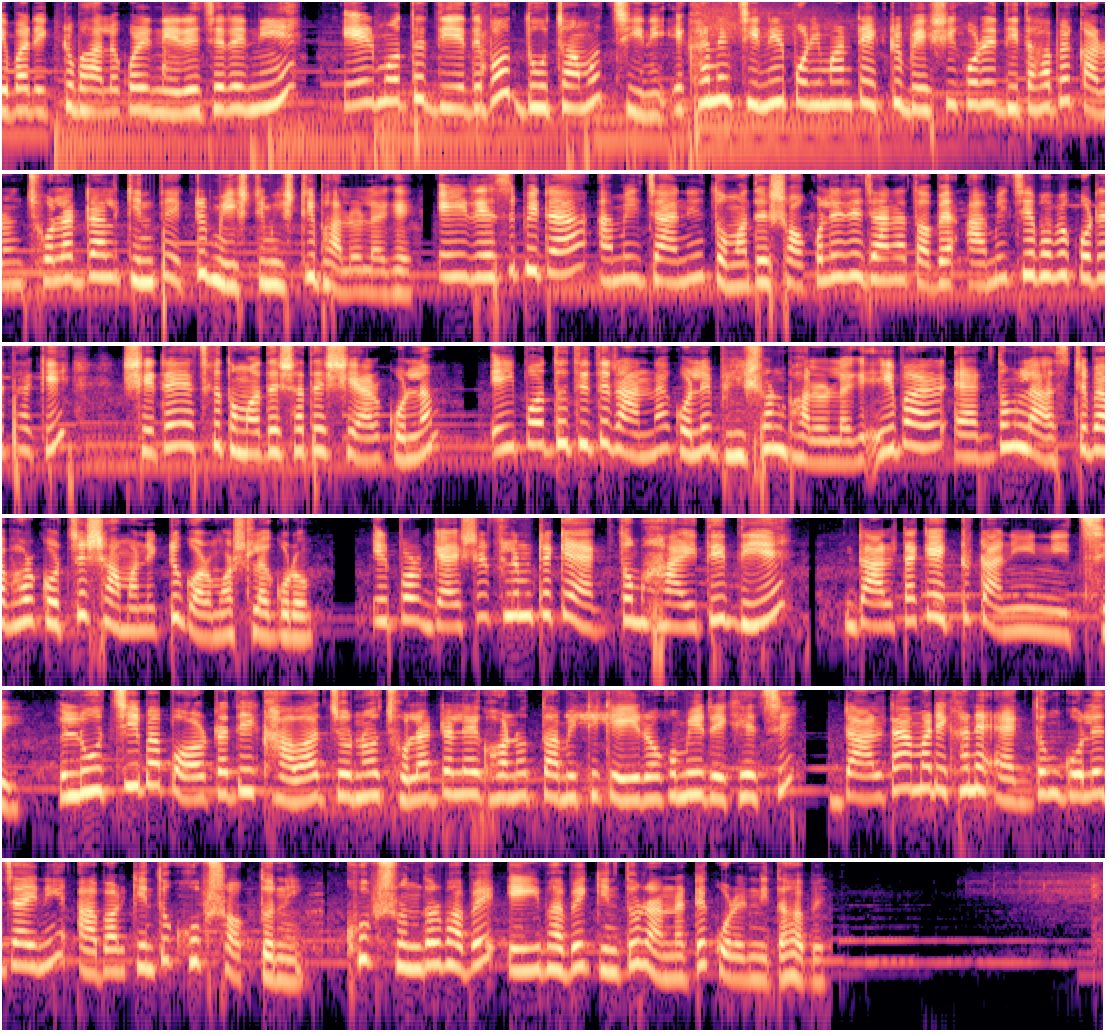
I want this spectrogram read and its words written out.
এবার একটু ভালো করে নেড়ে চেড়ে নিয়ে এর মধ্যে দিয়ে দেব দু চামচ চিনি। এখানে চিনির পরিমাণটা একটু বেশি করে দিতে হবে, কারণ ছোলার ডাল কিন্তু একটু মিষ্টি মিষ্টি ভালো লাগে। এই রেসিপিটা আমি জানি তোমাদের সকলেরই জানা, তবে আমি যেভাবে করে থাকি সেটাই আজকে তোমাদের সাথে শেয়ার করলাম। এই পদ্ধতিতে রান্না করলে ভীষণ ভালো লাগে। এবার একদম লাস্টে ব্যবহার করছে সামান্য একটু গরম মশলা গুঁড়ো। এরপর গ্যাসের ফ্লেমটাকে একদম হাইতে দিয়ে ডালটাকে একটু টানিয়ে নিচ্ছি। লুচি বা পরোটা দিয়ে খাওয়ার জন্য ছোলার ডালের ঘনত্ব আমি ঠিক এই রকমই রেখেছি। ডালটা আমার এখানে একদম গলে যায়নি, আবার কিন্তু খুব শক্ত নেই। খুব সুন্দরভাবে এইভাবে কিন্তু রান্নাটা করে নিতে হবে।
